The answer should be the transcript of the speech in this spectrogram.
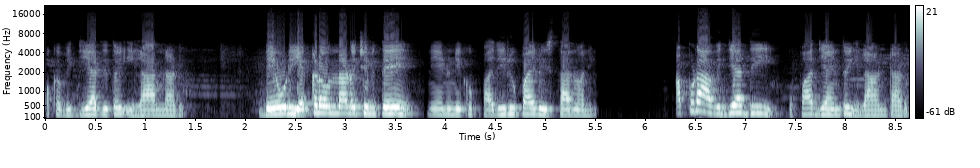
ఒక విద్యార్థితో ఇలా అన్నాడు దేవుడు ఎక్కడ ఉన్నాడో చెబితే నేను నీకు పది రూపాయలు ఇస్తాను అని. అప్పుడు ఆ విద్యార్థి ఉపాధ్యాయునితో ఇలా అంటాడు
